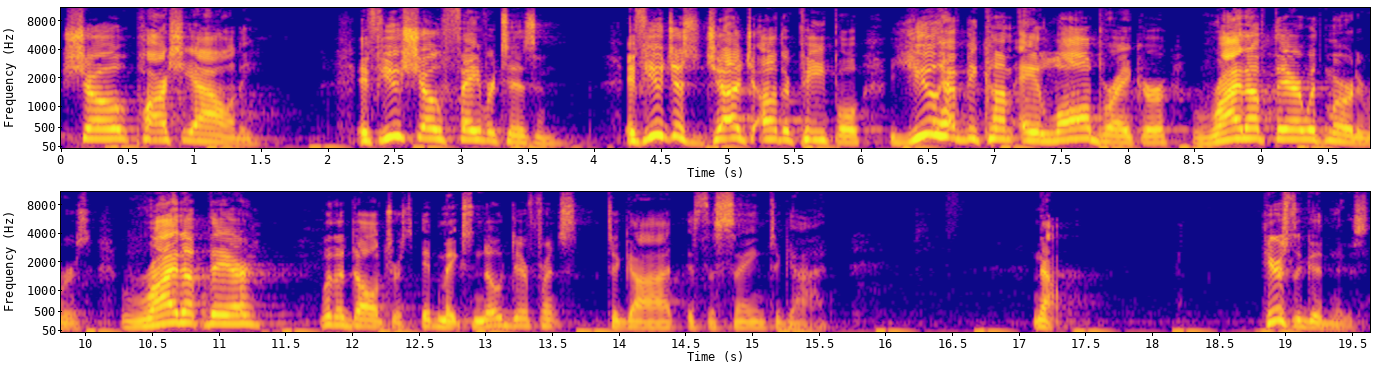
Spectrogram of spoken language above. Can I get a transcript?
show partiality, if you show favoritism, if you just judge other people, you have become a lawbreaker right up there with murderers, right up there with adulterers. It makes no difference to God, it's the same to God. Now, here's the good news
